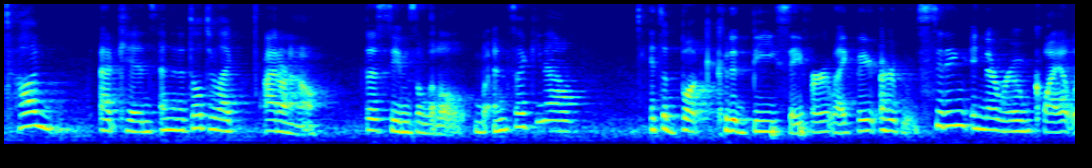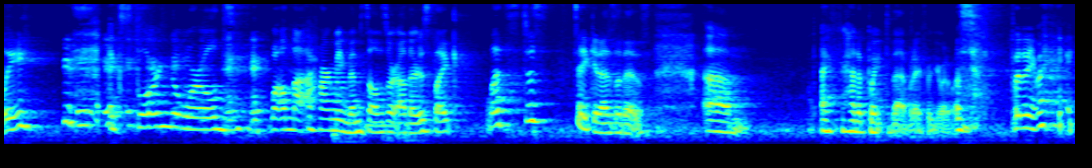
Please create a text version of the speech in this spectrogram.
tug at kids and then adults are like i don't know. This seems a little and it's like you know it's a book. Could it be safer? Like they are sitting in their room quietly exploring the world while not harming themselves or others. Like let's just take it as it is. Um, i had a point to that but i forget what it was. But anyway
